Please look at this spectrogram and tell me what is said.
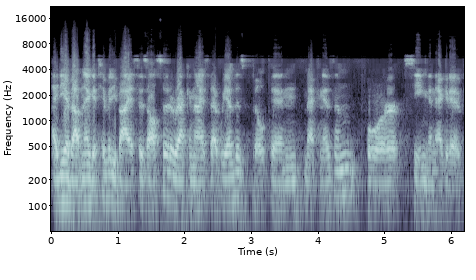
idea about negativity bias is also to recognize that we have this built-in mechanism for seeing the negative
